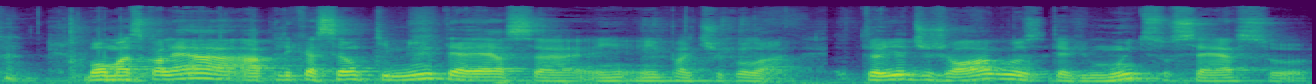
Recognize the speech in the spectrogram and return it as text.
Bom, mas qual é a aplicação que me interessa em, em particular? teoria de jogos teve muito sucesso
